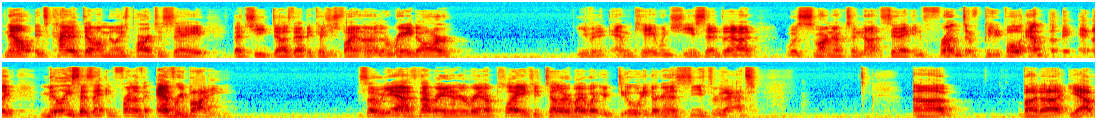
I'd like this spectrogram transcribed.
Now, it's kind of dumb on Millie's part to say that she does that because she's flying under the radar. Even MK, when she said that, was smart enough to not say that in front of people. Em- like Millie says that in front of everybody. So yeah, it's not really an underrated play if you tell everybody what you're doing. They're gonna see through that. Uh, but uh, yeah,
